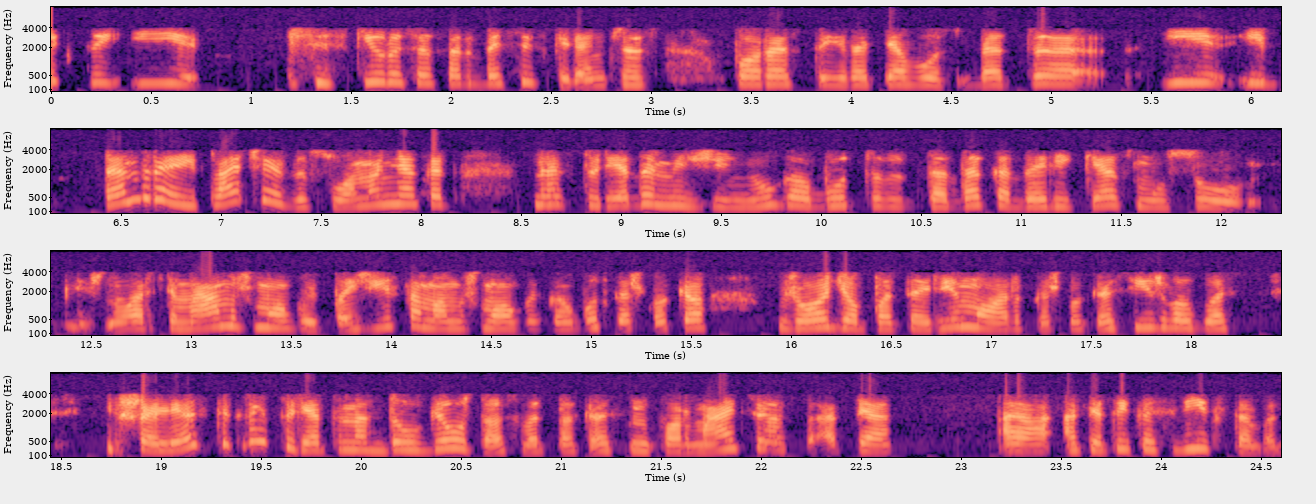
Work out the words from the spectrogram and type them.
tik tai į išsiskyrusias ar besiskiriančias poras, tai yra tėvus, bet e, į, į bendrą, į plačią visuomenę, kad mes turėdami žinių galbūt tada, kada reikės mūsų, nežinau, artimam žmogui, pažįstamam žmogui, galbūt kažkokio žodžio patarimo ar kažkokios išvalgos iš šalies, tikrai turėtume daugiau tos va, tokios informacijos apie, apie tai, kas vyksta va,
